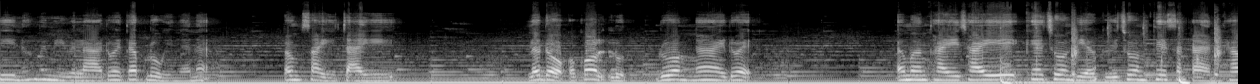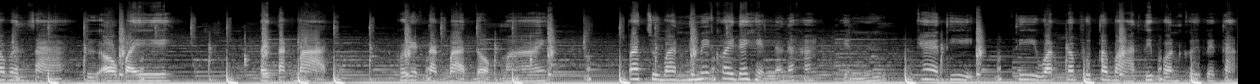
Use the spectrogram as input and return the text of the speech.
ที่เนอะไม่มีเวลาด้วยถ้าปลูกอย่างนั้นน่ะต้องใส่ใจ แล้วดอกก็ก็หลุดร่วงง่ายด้วยเอเมืองไทยใช้แค่ช่วงเดียวคือช่วงเทศกาลเข้าพรรษา คือเอาไปไปตักบาตรเขาเรียกตักบาตรดอกไม้ ปัจจุบันนี้ไม่ค่อยได้เห็นแล้วนะคะ เห็นแค่ที่ที่วัดพระพุทธบาทที่พรเคยไปตัก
